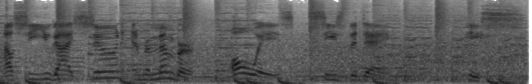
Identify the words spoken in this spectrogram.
I'll see you guys soon, and remember, always seize the day. Peace.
